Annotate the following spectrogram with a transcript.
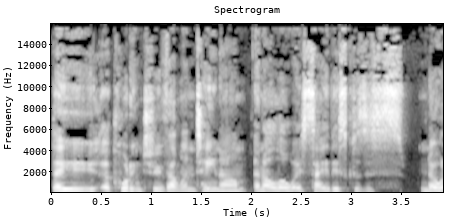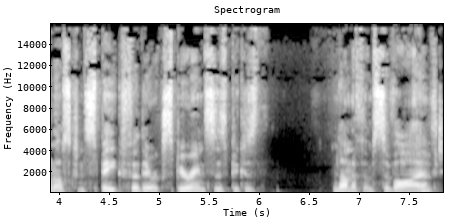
They, according to Valentina, and I'll always say this because no one else can speak for their experiences because none of them survived.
